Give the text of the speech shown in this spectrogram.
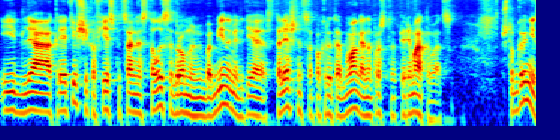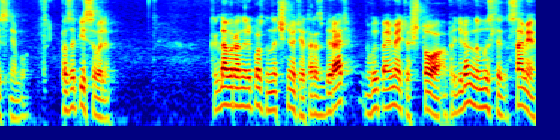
И для креативщиков есть специальные столы с огромными бобинами, где столешница, покрытая бумагой, она просто перематывается, чтобы границ не было. Позаписывали. Когда вы рано или поздно начнете это разбирать, вы поймете, что определенные мысли сами,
